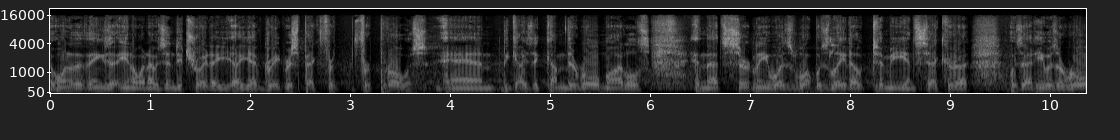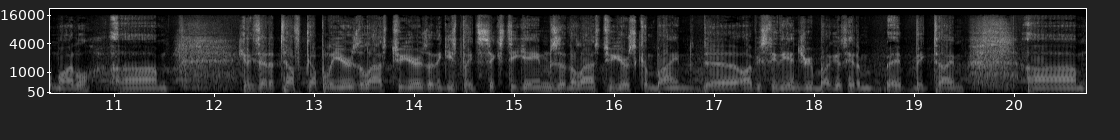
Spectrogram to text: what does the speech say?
one of the things that, you know, when I was in Detroit, I, I, have great respect for, for pros and the guys that come, they're role models. And that certainly was what was laid out to me in Sekera was that he was a role model. Um, he's had a tough couple of years. The last two years, I think he's played 60 games in the last two years combined. Uh, obviously, the injury bug has hit him big time. Um,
